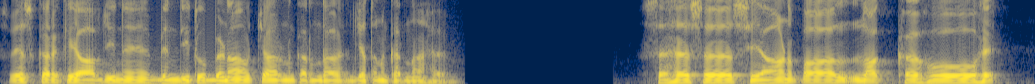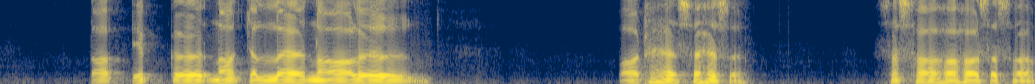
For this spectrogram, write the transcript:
ਸੋ ਇਸ ਕਰਕੇ ਆਪ ਜੀ ਨੇ ਬਿੰਦੀ ਤੋਂ ਬਿਨਾ ਉਚਾਰਨ ਕਰਨ ਦਾ ਯਤਨ ਕਰਨਾ ਹੈ। ਸਹਸ ਸਿਆਣਪਾ ਲੱਖ ਹੋਏ ਤਾਂ ਇੱਕ ਨਾ ਚੱਲੈ ਨਾਲ। ਪਾਠ ਹੈ ਸਹਸ, ਸੱਸਾ ਹਾਹਾ ਸੱਸਾ।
